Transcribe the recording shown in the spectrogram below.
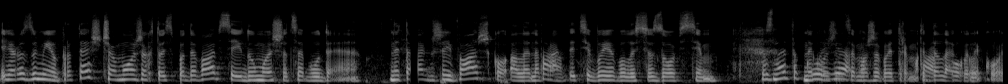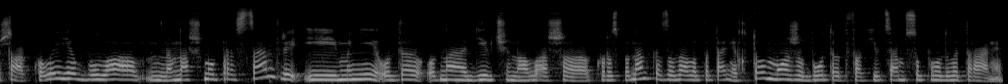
Я розумію про те, що може хтось подавався і думає, що це буде не так вже й важко, але на Так. практиці виявилося зовсім ви знаєте, не кожен я... це може витримати. Далеко ко- не кожен. Так, коли я була в нашому прес-центрі, і мені одна, одна дівчина, ваша кореспондентка, задала питання, хто може бути от фахівцем супроводу ветеранів.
